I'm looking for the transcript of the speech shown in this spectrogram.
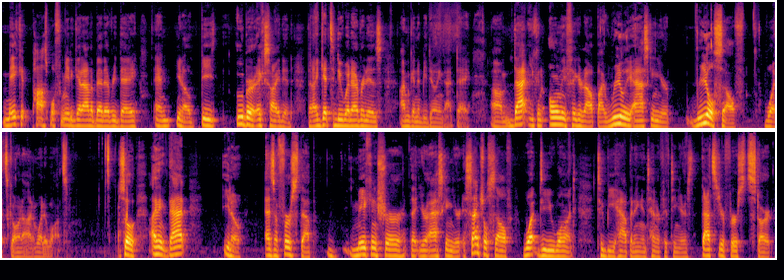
make it possible for me to get out of bed every day and, you know, be uber excited that I get to do whatever it is I'm going to be doing that day. Um, that you can only figure it out by really asking your real self what's going on and what it wants. So I think that, you know, as a first step, making sure that you're asking your essential self, what do you want to be happening in 10 or 15 years? That's your first start.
